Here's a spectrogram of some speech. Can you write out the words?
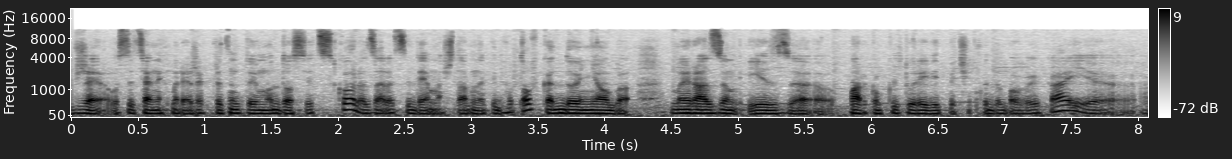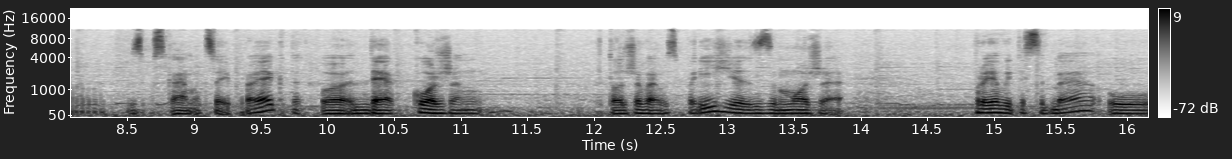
вже у соціальних мережах презентуємо досить скоро. Зараз іде масштабна підготовка до нього. Ми разом із е, парком культури і відпочинку Добовий Кай е, запускаємо цей проєкт, е, де кожен, хто живе у Запоріжжі, зможе проявити себе у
